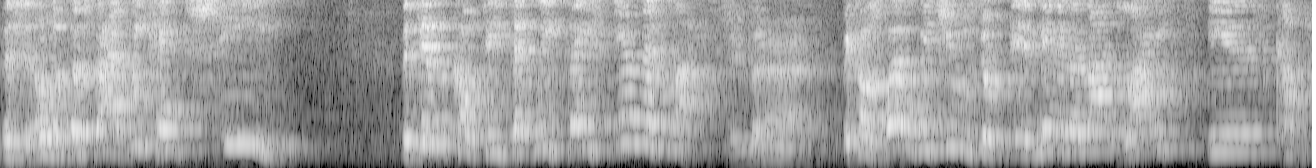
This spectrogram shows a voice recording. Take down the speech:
Listen, on the flip side, we can't see the difficulties that we face in this life. Amen. Because whether we choose to admit it or not, life is coming.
